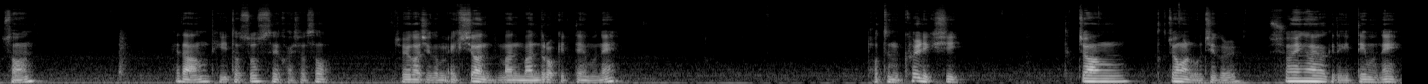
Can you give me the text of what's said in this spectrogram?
우선 해당 데이터 소스에 가셔서 저희가 지금 액션만 만들었기 때문에 버튼 클릭 시 특정 특정한 로직을 수행하게 되기 때문에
